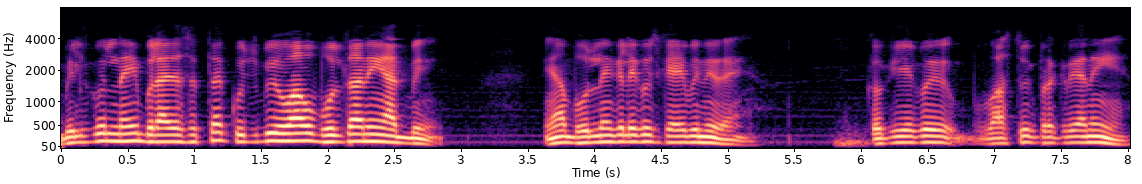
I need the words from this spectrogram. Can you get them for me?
बिल्कुल नहीं भुलाया जा सकता। कुछ भी हुआ वो भूलता नहीं आदमी। यहाँ भूलने के लिए कुछ कह भी नहीं रहे क्योंकि ये कोई वास्तविक प्रक्रिया नहीं है।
